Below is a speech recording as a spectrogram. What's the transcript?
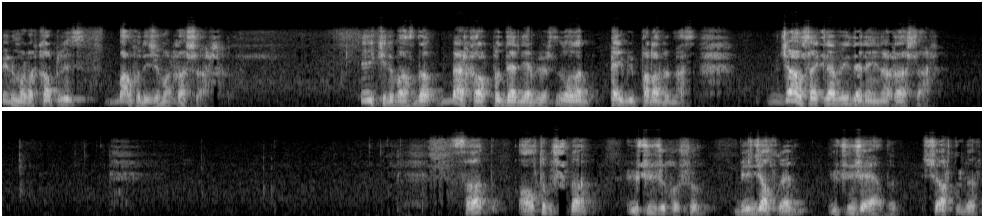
Bir numara kapriz banko diyeceğim arkadaşlar. İkili bazda Berkalp'ı deneyebilirsiniz. O da pek bir para vermez. Can Seklevi'yi deneyin arkadaşlar. Saat 6.30'da 3. koşu. 1. altren 3. ayağı. Şartlı 4.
